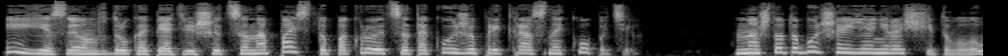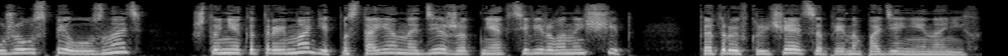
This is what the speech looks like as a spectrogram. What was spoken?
И если он вдруг опять решится напасть, то покроется такой же прекрасной копотью. На что-то большее я не рассчитывала, уже успела узнать, что некоторые маги постоянно держат неактивированный щит, который включается при нападении на них.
